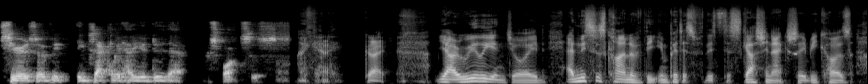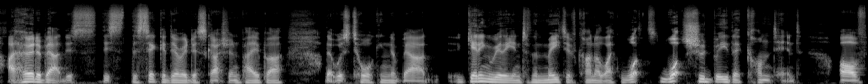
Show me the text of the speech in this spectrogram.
series of exactly how you do that responses. Okay. Great. Yeah, I really enjoyed, and this is kind of the impetus for this discussion actually, because I heard about this this the secondary discussion paper that was talking about getting really into the meat of kind of like what what should be the content of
